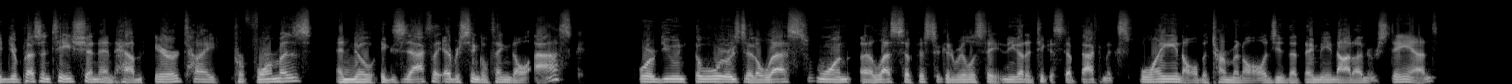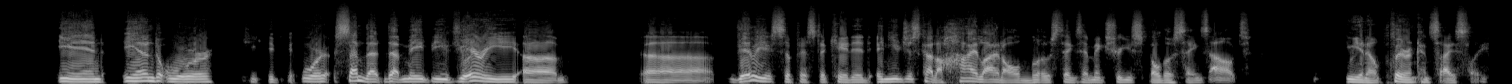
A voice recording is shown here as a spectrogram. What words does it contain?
in your presentation and have airtight performance and know exactly every single thing they'll ask? or do you, or is it a less one, a less sophisticated real estate, and you got to take a step back and explain all the terminology that they may not understand, and and or or some that that may be very um, uh, very sophisticated, and you just got to highlight all those things and make sure you spell those things out, you know, clear and concisely.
